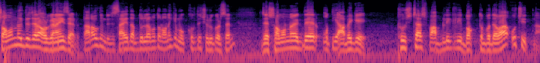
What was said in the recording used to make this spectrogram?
সমন্বয়কদের যারা অর্গানাইজার তারাও কিন্তু সাইদ আবদুল্লার মতন অনেকে মুখ খুলতে শুরু করছেন যে সমন্বয়কদের অতি আবেগে ঠুসঠাস পাবলিকলি বক্তব্য দেওয়া উচিত না।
